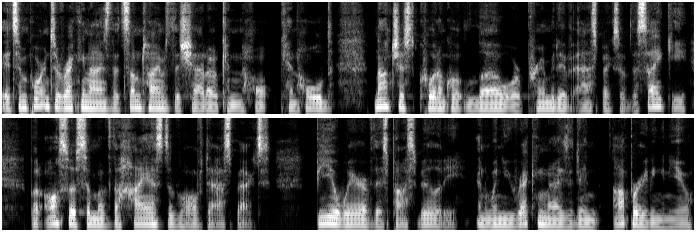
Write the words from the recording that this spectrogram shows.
It's important to recognize that sometimes the shadow can hold, can hold not just quote unquote low or primitive aspects of the psyche, but also some of the highest evolved aspects. Be aware of this possibility, and when you recognize it in operating in you,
